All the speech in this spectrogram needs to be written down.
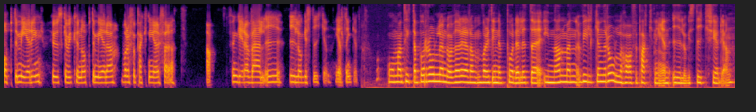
optimering. Hur ska vi kunna optimera våra förpackningar för att fungera väl i, i logistiken helt enkelt. Och om man tittar på rollen då, vi har redan varit inne på det lite innan, men vilken roll har förpackningen i logistikkedjan?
